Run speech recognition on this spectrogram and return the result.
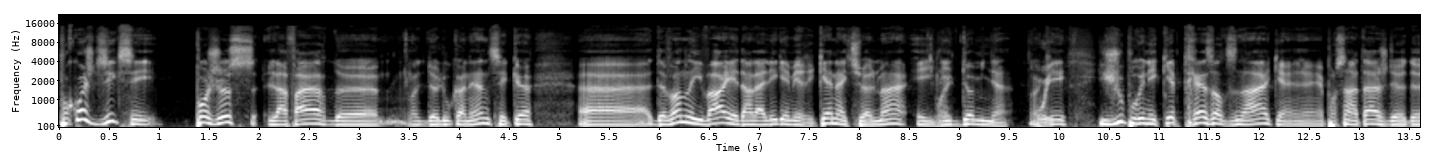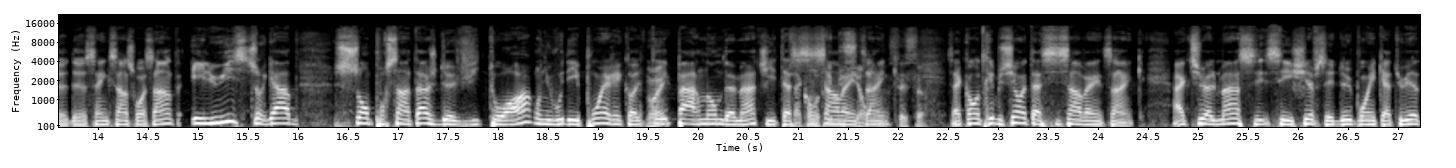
pourquoi je dis que c'est pas juste l'affaire de, de Lukonen, c'est que euh, Devon Levi est dans la Ligue américaine actuellement et il Oui. est dominant. Oui. Il joue pour une équipe très ordinaire qui a un, pourcentage de, de, de 560. Et lui, si tu regardes son pourcentage de victoire au niveau des points récoltés Oui. par nombre de matchs, il est à Sa contribution, 625. là, c'est ça. Sa contribution est à 625. Actuellement, ses, chiffres, c'est 2,48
